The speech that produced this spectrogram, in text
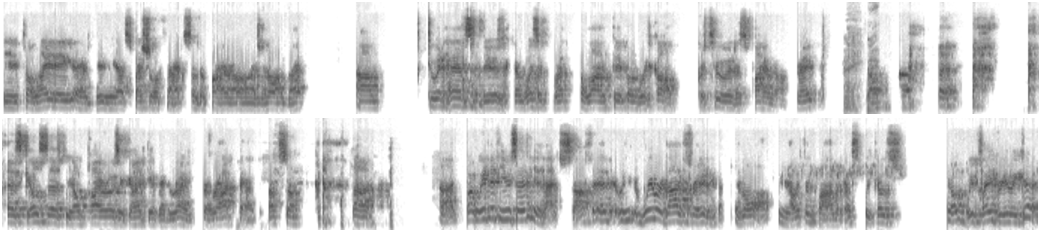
the, the lighting and the uh, special effects of the pyro and all that um, to enhance the music. It wasn't what a lot of people would call gratuitous pyro, right? Right. So, as Gil says, you know, pyro's a God-given right for a rock band. So, uh, uh, but we didn't use any of that stuff, and we, we were not afraid of it at all. You know, it didn't bother us because, you know, we played really good.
